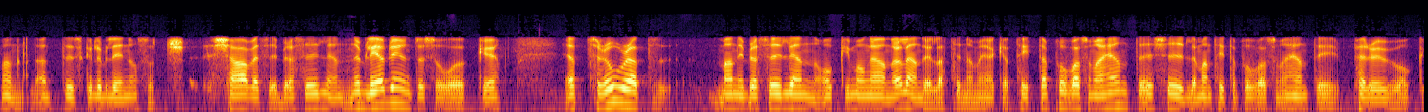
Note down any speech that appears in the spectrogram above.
man, att det skulle bli någon sorts Chavez i Brasilien. Nu blev det ju inte så och eh, jag tror att man i Brasilien och i många andra länder i Latinamerika tittar på vad som har hänt i Chile, man tittar på vad som har hänt i Peru och,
